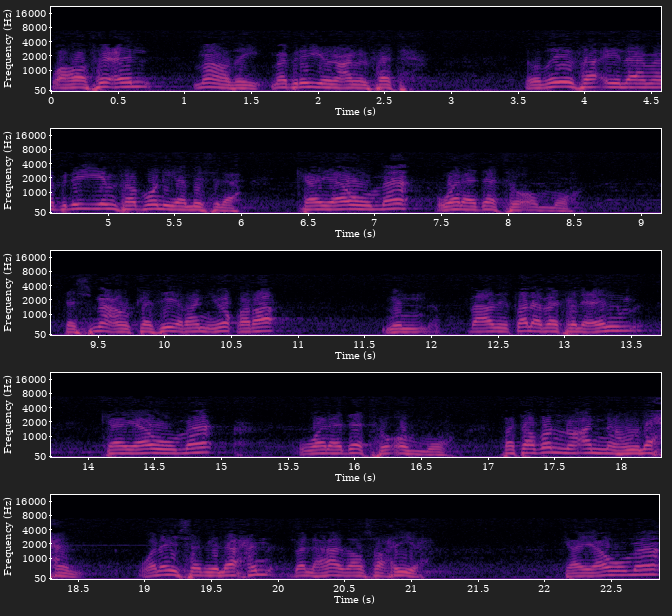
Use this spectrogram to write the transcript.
وهو فعل ماضي مبني على الفتح. أضيف إلى مبني فبني مثله. كيوم ولدته أمه. تسمع كثيرا يقرأ من بعض طلبة العلم كيوم ولدته أمه فتظن أنه لحن وليس بلحن بل هذا صحيح. كيوم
